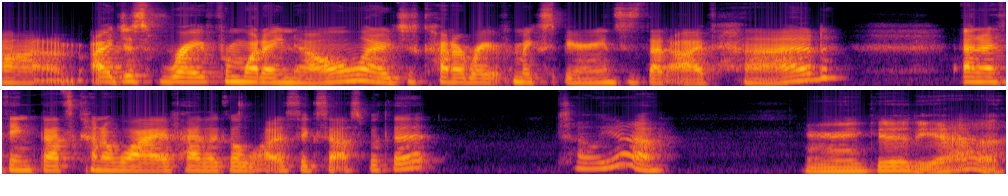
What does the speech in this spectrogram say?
Um, I just write from what I know. I just kind of write from experiences that I've had and I think that's kind of why I've had like a lot of success with it. So yeah. Very good. Yeah.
